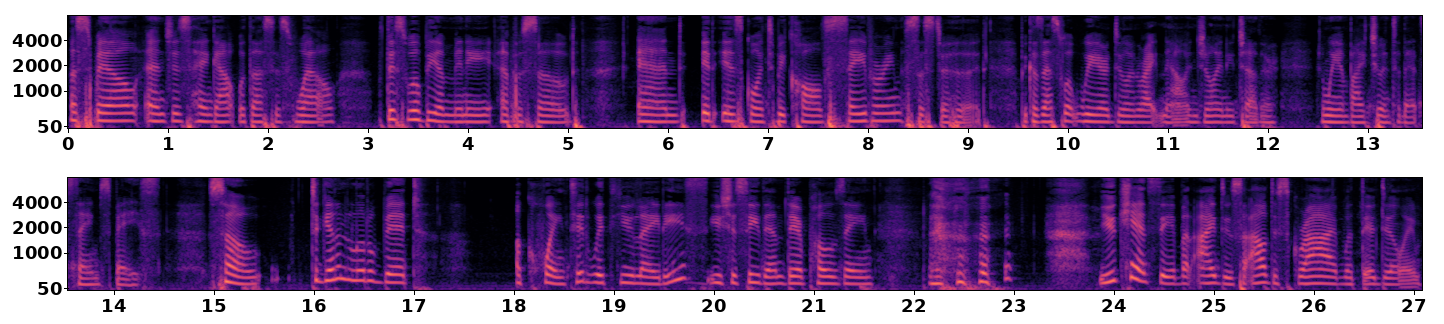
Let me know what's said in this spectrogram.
a spell and just hang out with us as well. This will be a mini episode, and it is going to be called Savoring Sisterhood because that's what we are doing right now, enjoying each other, and we invite you into that same space. So, to get a little bit acquainted with you ladies, you should see them. They're posing. You can't see it, but I do. So I'll describe what they're doing.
